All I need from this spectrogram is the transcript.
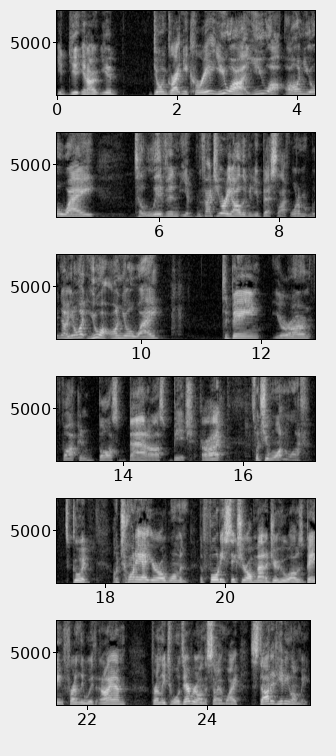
You, you, you know, you're doing great in your career. You are, you are on your way to living your, in fact, you already are living your best life. What am, no, you know what? You are on your way to being your own fucking boss, badass bitch. All right? That's what you want in life. It's good. I'm a 28 year old woman, the 46 year old manager who I was being friendly with, and I am friendly towards everyone the same way, started hitting on me.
